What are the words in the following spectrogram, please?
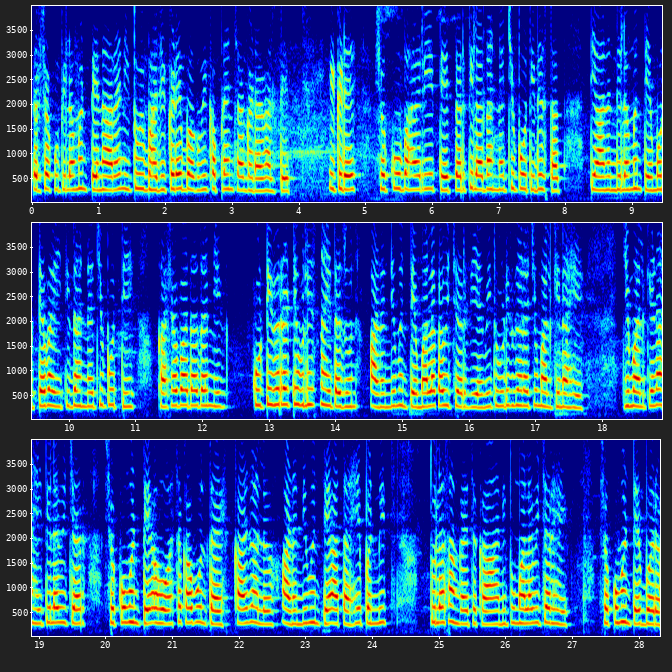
तर शकू तिला म्हणते नारायणी तू भाजीकडे बघ मी कपड्यांच्या घड्या घालते. इकडे शकू बाहेर येते तर तिला धान्याची पोती दिसतात. ती आनंदीला म्हणते मोठ्या बाई ती धान्याची पोती काशाबादादांनी कुटी कुठे घरात ठेवलीच नाहीत अजून. आनंदी म्हणते मला का विचारते मी थोडीच घराची मालकीण आहे. जी मालकीण आहे तिला विचार. शकू म्हणते अहो असं का बोलताय? काय झालं? आनंदी म्हणते आता हे पण मीच तुला सांगायचं का? आणि तू मला विचार हे. शकू म्हणते बरं.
